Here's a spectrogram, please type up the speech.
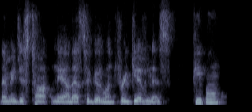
let me just talk. Yeah, that's a good one. Forgiveness. People,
